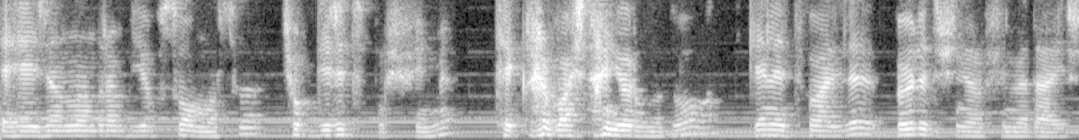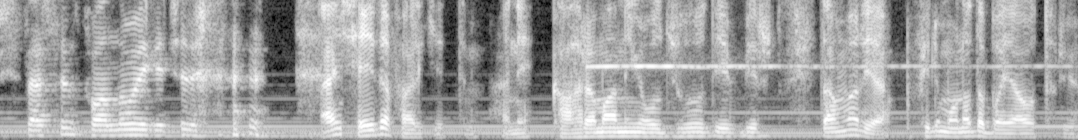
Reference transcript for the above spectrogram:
heyecanlandıran bir yapısı olması çok diri tutmuş filmi. Tekrar baştan yorumladım ama genel itibariyle böyle düşünüyorum filme dair. İsterseniz puanlamaya geçelim. Ben şeyi de fark ettim. Hani kahramanın yolculuğu diye bir sistem var ya. Bu film ona da bayağı oturuyor.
